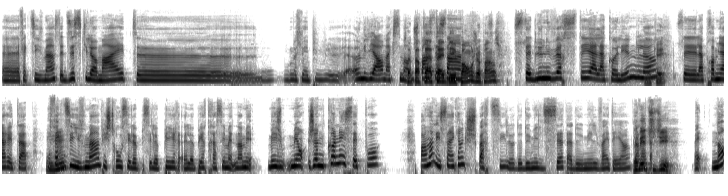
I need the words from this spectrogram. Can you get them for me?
euh, effectivement, c'était 10 km, euh, je me souviens plus, euh, un milliard maximum. Ça partait à la tête des ponts, je pense? C'était de l'université à la colline, là. C'est la première étape. Mhm. Effectivement, puis je trouve que c'est le, pire, le pire tracé maintenant. Mais, mais, je, mais on- je ne connaissais pas Pendant les cinq ans que je suis partie, là, de 2017 à 2021. Vous avez étudié? Ben, non,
